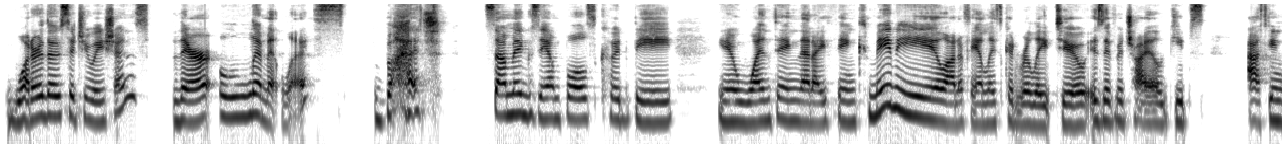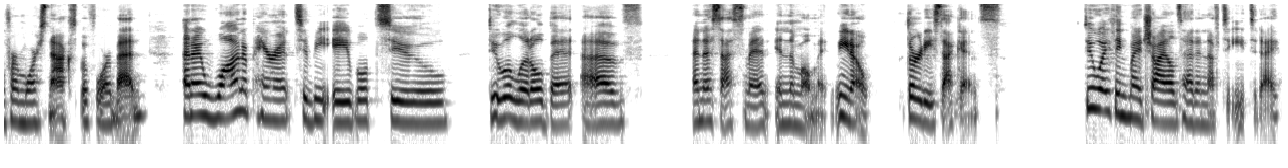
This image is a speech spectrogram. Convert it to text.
What are those situations? They're limitless, but some examples could be you know, one thing that I think maybe a lot of families could relate to is if a child keeps asking for more snacks before bed. And I want a parent to be able to do a little bit of an assessment in the moment, you know, 30 seconds. Do I think my child's had enough to eat today?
